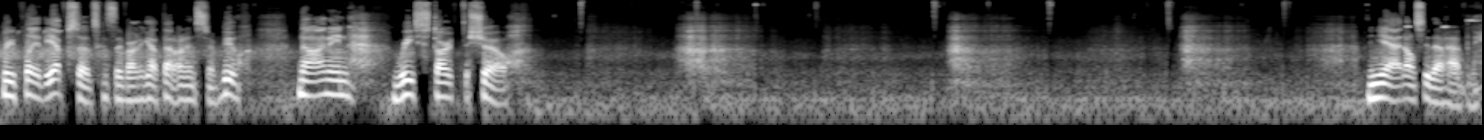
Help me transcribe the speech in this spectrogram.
replay the episodes because they've already got that on instant view. No, I mean restart the show. And yeah, I don't see that happening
